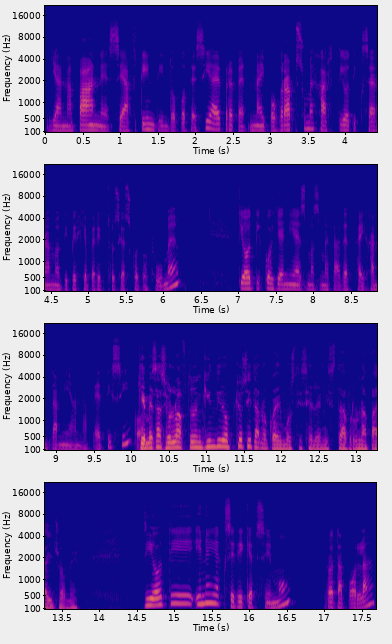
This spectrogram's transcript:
για να πάνε σε αυτήν την τοποθεσία έπρεπε να υπογράψουμε χαρτί ότι ξέραμε ότι υπήρχε περίπτωση να σκοτωθούμε και ότι οι οικογένειές μας μετά δεν θα είχαν καμία αναπέτηση. Και μέσα σε όλο αυτόν τον κίνδυνο, ποιος ήταν ο καημός της Ελένης Σταύρου να πάει τζαμί. Διότι είναι η εξειδίκευσή μου, πρώτα απ' όλα.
